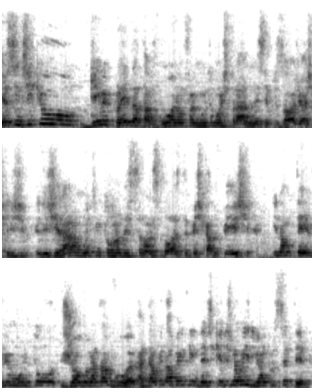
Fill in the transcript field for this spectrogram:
Eu senti que o gameplay da Tavua não foi muito mostrado nesse episódio. Eu acho que eles, eles giraram muito em torno desse lance do Ozzy ter pescado peixe e não teve muito jogo na Tavua. Até o que dava a entender de que eles não iriam pro CT.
